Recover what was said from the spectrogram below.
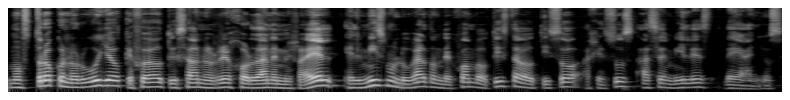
mostró con orgullo que fue bautizado en el río Jordán en Israel, el mismo lugar donde Juan Bautista bautizó a Jesús hace miles de años.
